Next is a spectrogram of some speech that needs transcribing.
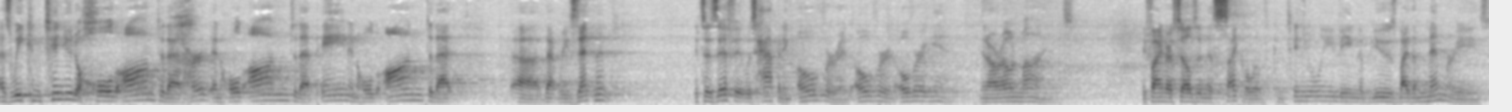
as we continue to hold on to that hurt and hold on to that pain and hold on to that, uh, that resentment, it's as if it was happening over and over and over again in our own minds. We find ourselves in this cycle of continually being abused by the memories.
